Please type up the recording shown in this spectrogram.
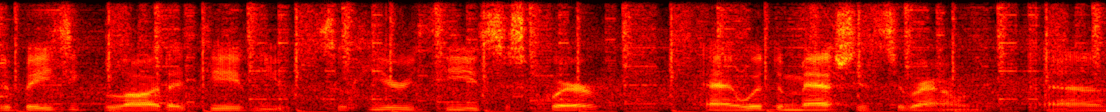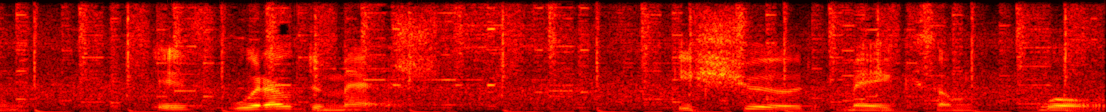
the basic blood I gave you. So here you see it's a square and with the mesh it's round and if without the mesh it should make some well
